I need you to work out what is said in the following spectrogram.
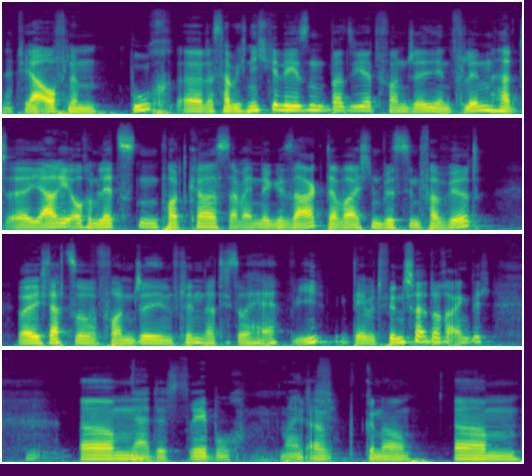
natürlich. ja auf einem Buch, äh, das habe ich nicht gelesen, basiert von Gillian Flynn, hat äh, Yari auch im letzten Podcast am Ende gesagt. Da war ich ein bisschen verwirrt, weil ich dachte so von Gillian Flynn, dachte ich so, hä, wie? David Fincher doch eigentlich? Ähm, ja, das Drehbuch, meinte ja, ich. Genau. Ähm,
